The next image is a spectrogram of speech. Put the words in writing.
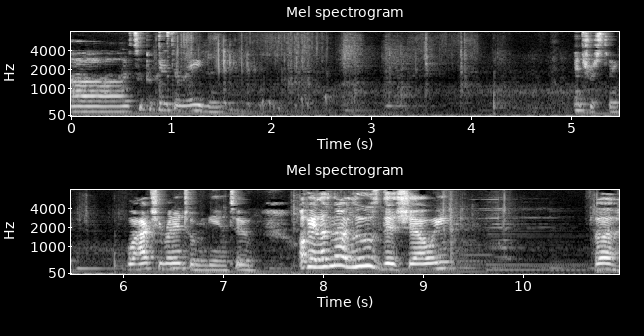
Uh, duplicate the raven. Interesting. Well, actually run into him again, too. Okay, let's not lose this, shall we? Ugh.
